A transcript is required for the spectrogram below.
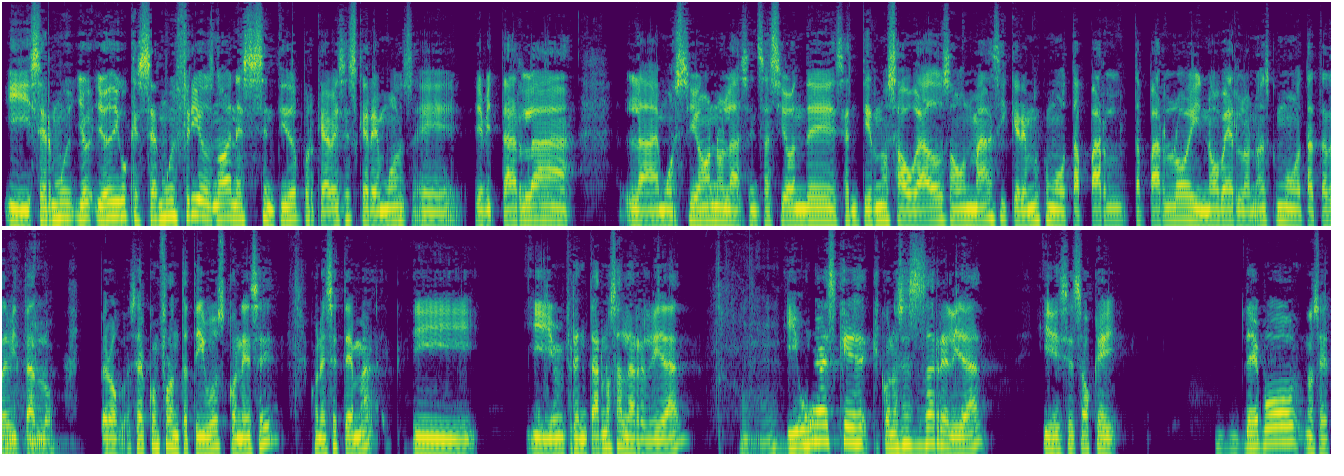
y ser muy, yo, yo, digo que ser muy fríos, ¿no? En ese sentido, porque a veces queremos eh, evitar la, la emoción o la sensación de sentirnos ahogados aún más y queremos como tapar, taparlo y no verlo, ¿no? Es como tratar de evitarlo, pero ser confrontativos con ese, con ese tema y, y enfrentarnos a la realidad. Y una vez que, que, conoces esa realidad y dices, ok, debo, no sé,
